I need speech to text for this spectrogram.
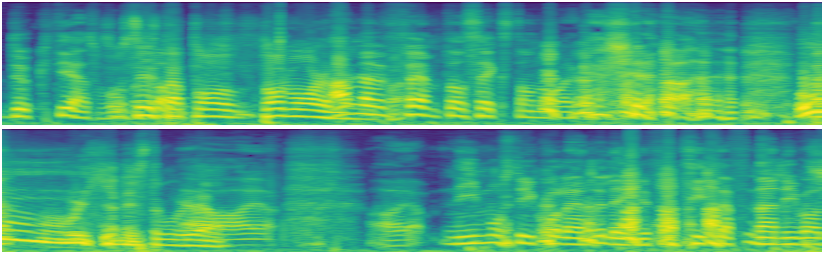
duktiga Så sista fotbollslag. 12, 12 åren Ja men ungefär. 15-16 år kanske. då. Oh, vilken historia! Ja, ja. Ja, ja. Ni måste ju kolla ännu längre för att titta när ni var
